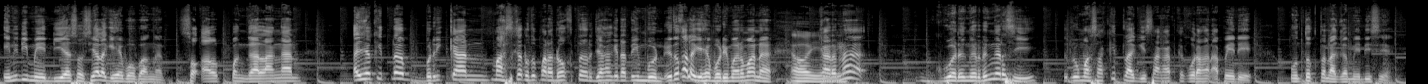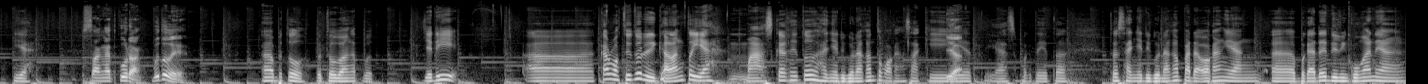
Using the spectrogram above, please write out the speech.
Ini di media sosial lagi heboh banget soal penggalangan. Ayo kita berikan masker untuk para dokter, jangan kita timbun. Itu kan lagi heboh di mana-mana. oh iya Karena gue denger-dengar sih rumah sakit lagi sangat kekurangan APD untuk tenaga medisnya. iya Sangat kurang, betul ya? Ah, betul, betul banget, Bud. Jadi eh kan waktu itu udah digalang tuh ya, Mm-mm. masker itu hanya digunakan untuk orang sakit, Ya. ya seperti itu. Terus hanya digunakan pada orang yang eh, berada di lingkungan yang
